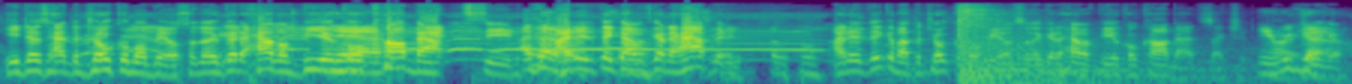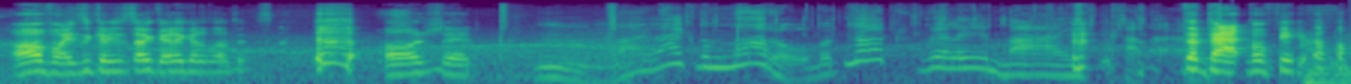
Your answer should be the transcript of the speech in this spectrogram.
He does have the Joker mobile, so they're gonna have a vehicle Yeah. combat scene. I I didn't think that was gonna happen. I didn't think about the Joker mobile, so they're gonna have a vehicle combat section. Here we Alright, go. Oh boy, this is gonna be so good. I'm gonna love this. oh shit. Hmm, I like the model, but not really my color. The Batmobile.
